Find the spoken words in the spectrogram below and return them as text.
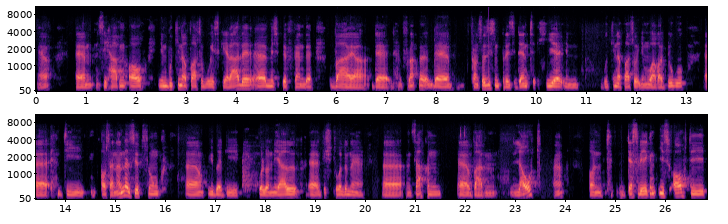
Ja, ähm, sie haben auch in Burkina Faso, wo ich gerade äh, mich befinde, war ja der, äh, der französische Präsident hier in Burkina Faso im Ouagadougou äh, die Auseinandersetzung äh, über die kolonial äh, gestohlene äh, Sachen äh, waren laut. Äh, und deswegen ist auch die,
